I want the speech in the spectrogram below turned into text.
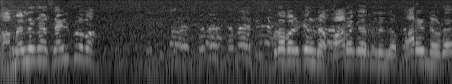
ആ മെല്ലെ സൈഡിൽ കൂടെ വാ ഇവിടെ വഴുക്കലുണ്ടോ പാറ കയറില്ലല്ലോ പാറയുണ്ടോ അവിടെ.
